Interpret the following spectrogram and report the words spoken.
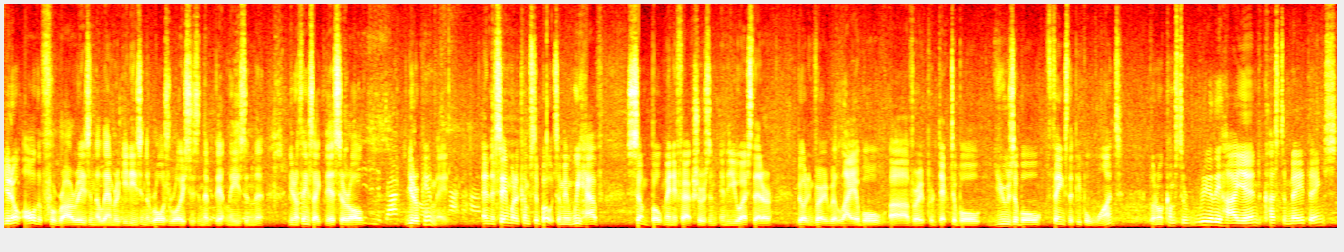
you know, all the Ferraris and the Lamborghinis and the Rolls Royces and the Bentleys and the, you know, things like this are all European made. And the same when it comes to boats. I mean, we have some boat manufacturers in, in the U.S. that are building very reliable, uh, very predictable, usable things that people want. But when it comes to really high-end, custom-made things,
